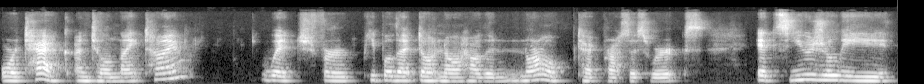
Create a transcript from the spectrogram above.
or tech until nighttime which for people that don't know how the normal tech process works, it's usually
